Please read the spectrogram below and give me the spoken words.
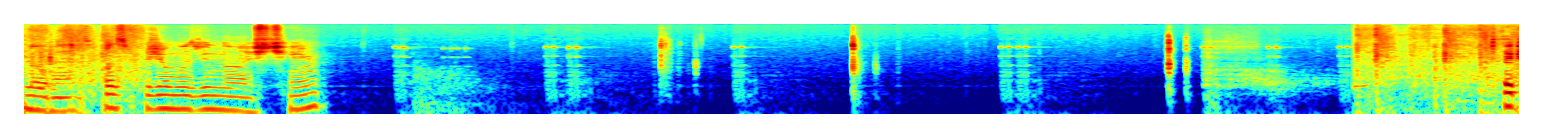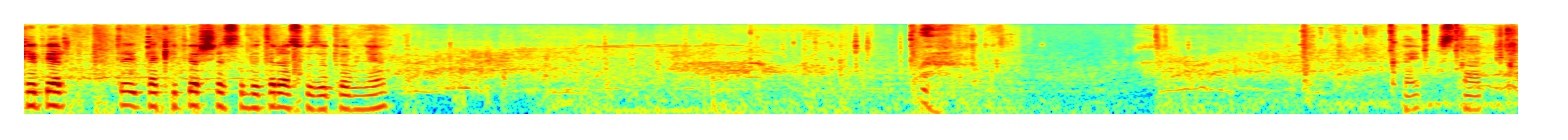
Dobra, teraz poziomu zwinności. Takie, pier te, takie pierwsze sobie teraz uzupełnię. Okej, okay, start.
